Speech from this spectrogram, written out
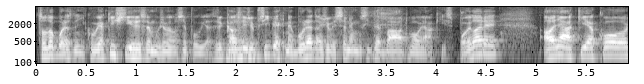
co to bude s Zdeňku? Jaký štíři se můžeme vlastně povídat? Říkal hmm. si, že příběh nebude, takže vy se nemusíte bát o nějaký spoilery, ale nějaký jako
